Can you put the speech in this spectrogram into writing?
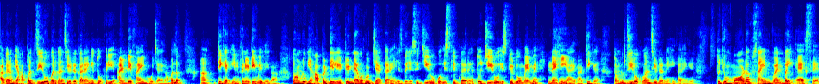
अगर हम यहाँ पर ज़ीरो पर कंसिडर करेंगे तो फिर ये अनडिफाइन हो जाएगा। मतलब ठीक है इन्फिनिटी मिलेगा। तो हम लोग यहाँ पर डिलीटेड नेबरहुड चेक करें। इस वजह से ज़ीरो को स्किप कर रहे हैं तो ज़ीरो इसके डोमेन में नहीं आएगा। ठीक है? तो हम लोग ज़ीरो को कंसिडर नहीं करेंगे। तो जो mod of sine one by x है,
